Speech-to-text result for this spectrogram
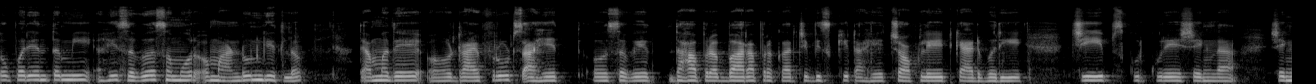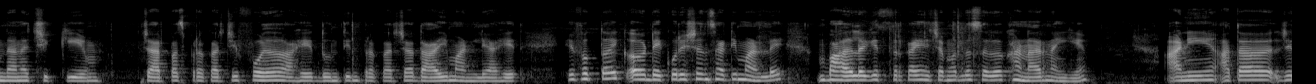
तोपर्यंत मी हे सगळं समोर मांडून घेतलं. त्यामध्ये ड्रायफ्रूट्स आहेत सगळे दहा प्र बारा प्रकारचे बिस्किट आहेत. चॉकलेट कॅडबरी चिप्स कुरकुरे शेंगदा शेंगदाणा चिक्की चार पाच प्रकारची फळं आहेत. दोन तीन प्रकारच्या डाळी मांडल्या आहेत. हे फक्त एक डेकोरेशनसाठी मांडलं आहे बाळ लगेच तर काही ह्याच्यामधलं सगळं खाणार नाही आहे आणि आता जे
